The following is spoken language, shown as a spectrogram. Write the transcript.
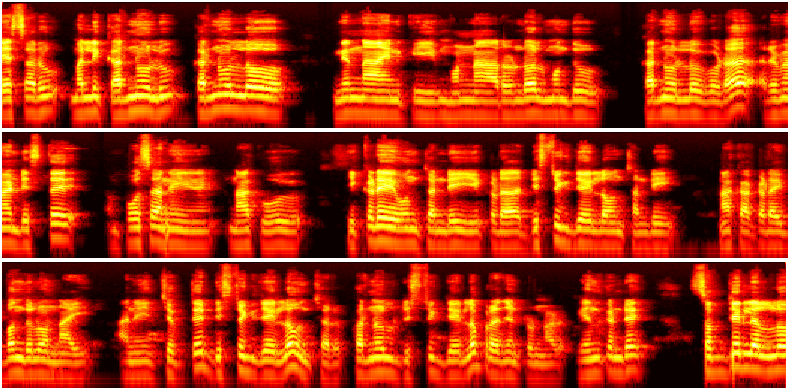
వేశారు మళ్ళీ కర్నూలు. కర్నూలులో నిన్న ఆయనకి మొన్న రెండు రోజుల ముందు కర్నూలులో కూడా రిమాండ్ ఇస్తే పోసాని నాకు ఇక్కడే ఉంచండి ఇక్కడ డిస్ట్రిక్ట్ జైల్లో ఉంచండి నాకు అక్కడ ఇబ్బందులు ఉన్నాయి అని చెప్తే డిస్ట్రిక్ట్ జైల్లో ఉంచారు. కర్నూలు డిస్ట్రిక్ట్ జైల్లో ప్రజెంట్ ఉన్నాడు. ఎందుకంటే సబ్ జైళ్ళల్లో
